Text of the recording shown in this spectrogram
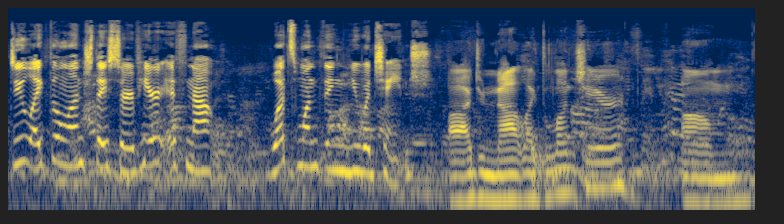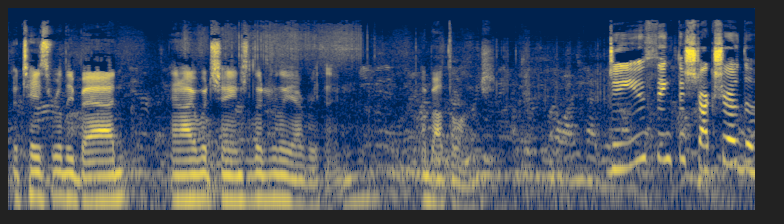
Do you like the lunch they serve here? If not, what's one thing you would change? Uh, I do not like the lunch here. Um, it tastes really bad, and I would change literally everything about the lunch. Do you think the structure of the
